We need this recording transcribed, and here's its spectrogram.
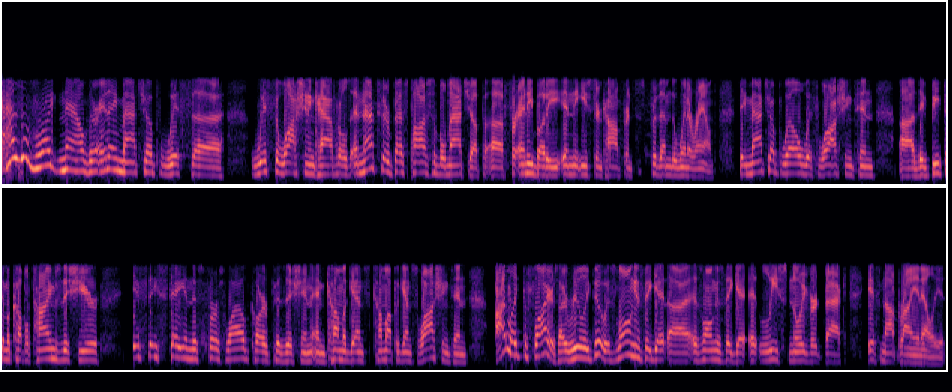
As of right now, they're in a matchup with. Uh, with the Washington Capitals, and that's their best possible matchup uh, for anybody in the Eastern Conference for them to win around. They match up well with Washington. Uh, they've beat them a couple times this year. If they stay in this first wild card position and come against come up against Washington, I like the Flyers. I really do. As long as they get uh, as long as they get at least Neuvirth back, if not Brian Elliott.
